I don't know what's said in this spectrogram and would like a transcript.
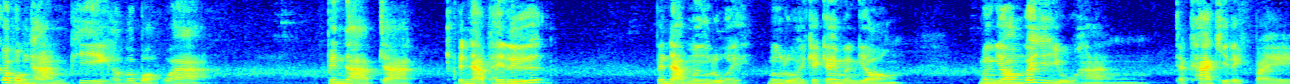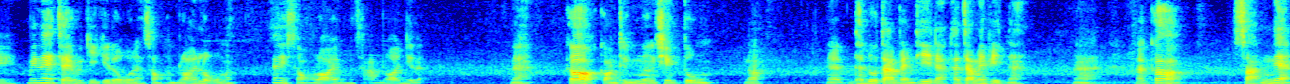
ก็ผมถามพี่เขาก็บอกว่า เป็นดาบจากเป็นดาบไทยลื้อเป็นดาบเมืองหลวย เมืองหลวยใกล้ๆเมืองยอง เมืองยองก็จะอยู่ห่างจากท่าขี้เหล็กไป ไม่แน่ใจว่ากี่กิโลนะสองสามร้อยโลมั้งไม่สองร้อยสามร้อยนี่แหละนะก็ก่อนถึงเมืองเชียงตุงเนาะเนี่ยถ้าดูตามแผนที่นะถ้าจำไม่ผิดนะอ่าแล้วก็สันเนี่ย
